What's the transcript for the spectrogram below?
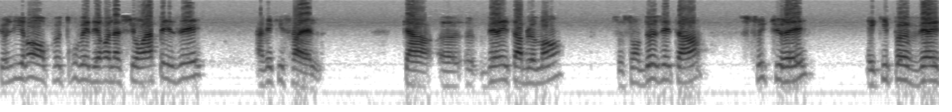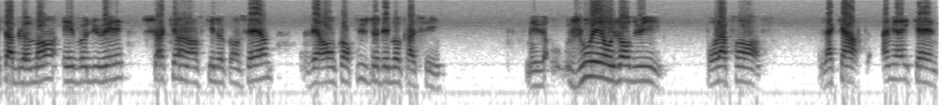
que l'Iran peut trouver des relations apaisées avec Israël, car euh, euh, véritablement, ce sont deux États structurés et qui peuvent véritablement évoluer, chacun en ce qui le concerne, vers encore plus de démocratie. Mais jouer aujourd'hui pour la France la carte américaine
